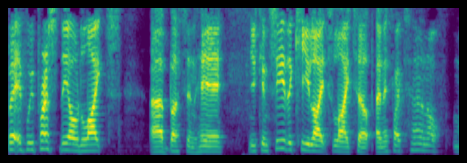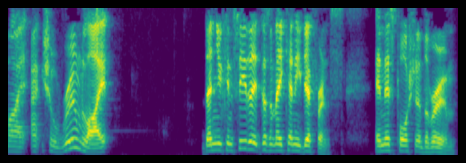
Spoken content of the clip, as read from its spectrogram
But if we press the old lights uh, button here, you can see the key lights light up, and if I turn off my actual room light, then you can see that it doesn't make any difference in this portion of the room.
